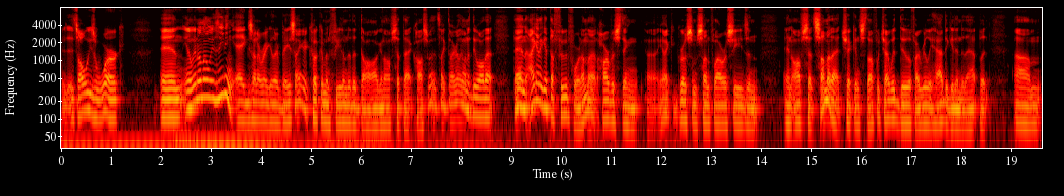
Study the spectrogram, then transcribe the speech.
It's always work. And, you know, we don't always eating eggs on a regular basis. I could cook them and feed them to the dog and offset that cost. But it's like, do I really want to do all that? Then I got to get the food for it. I'm not harvesting. Uh, you know, I could grow some sunflower seeds and and offset some of that chicken stuff, which I would do if I really had to get into that. But um,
